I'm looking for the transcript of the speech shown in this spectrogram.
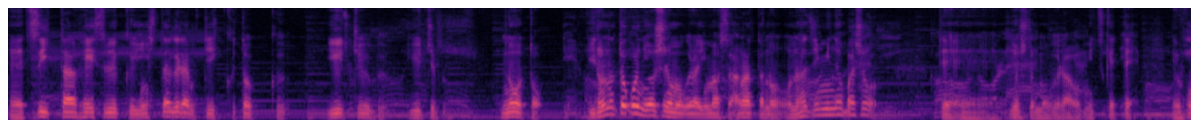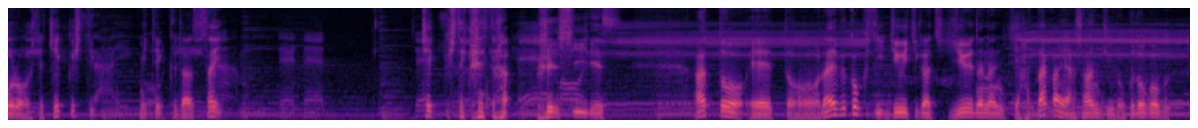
えー、Twitter、Facebook、Instagram、TikTok、 YouTube、YouTube、note、いろんなところに吉野もぐらいます。あなたのおなじみの場所で、えー、吉野もぐらを見つけて、えー、フォローしてチェックしてみてください。チェックしてくれたら嬉しいです。あと、えっ、ー、と、ライブ告知11月17日、幡ヶ谷36度5分。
